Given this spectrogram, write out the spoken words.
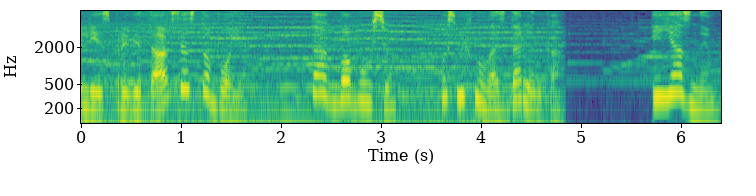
ліс привітався з тобою? Так, бабусю, усміхнулась Даринка. І я з ним.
